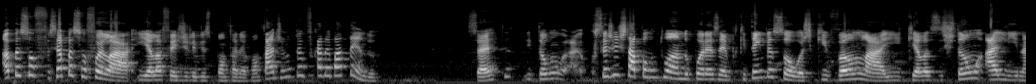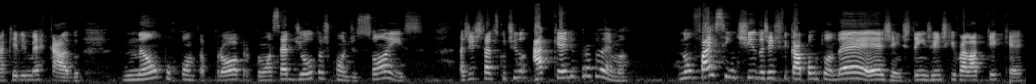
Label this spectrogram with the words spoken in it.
a pessoa, se a pessoa foi lá e ela fez de livre espontânea vontade, não tem que ficar debatendo. Certo? Então, se a gente está pontuando, por exemplo, que tem pessoas que vão lá e que elas estão ali naquele mercado não por conta própria, por uma série de outras condições, a gente está discutindo aquele problema não faz sentido a gente ficar pontuando. É, é, gente, tem gente que vai lá porque quer,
